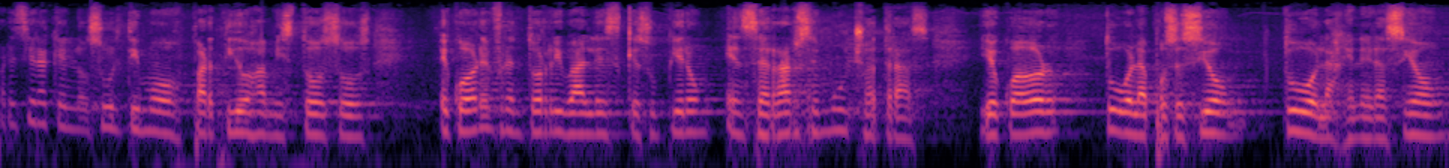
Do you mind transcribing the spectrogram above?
Pareciera que en los últimos partidos amistosos Ecuador enfrentó rivales que supieron encerrarse mucho atrás y Ecuador tuvo la posesión, tuvo la generación,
